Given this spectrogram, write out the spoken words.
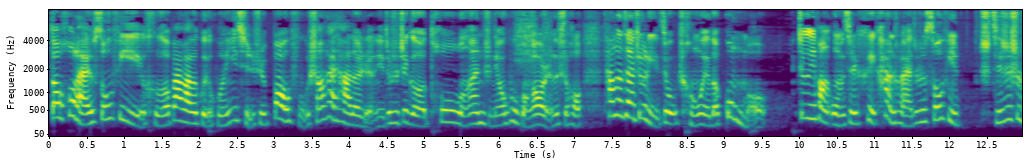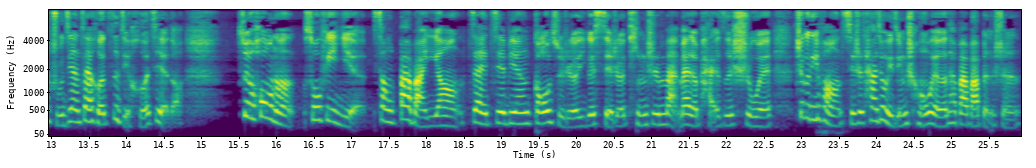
到后来，Sophie 和爸爸的鬼魂一起去报复伤害他的人，也就是这个偷文案纸尿裤广告人的时候，他们在这里就成为了共谋。这个地方我们其实可以看出来，就是 Sophie 其实是逐渐在和自己和解的。最后呢，Sophie 也像爸爸一样，在街边高举着一个写着“停止买卖”的牌子示威。这个地方其实他就已经成为了他爸爸本身。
